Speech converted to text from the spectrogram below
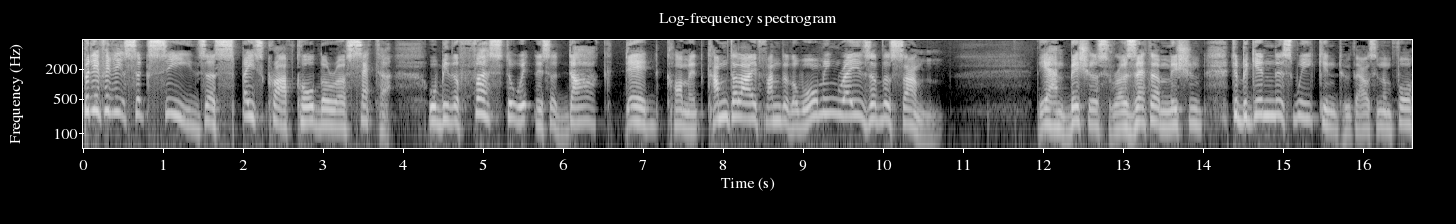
but if it succeeds, a spacecraft called the Rosetta will be the first to witness a dark, dead comet come to life under the warming rays of the sun. The ambitious Rosetta mission to begin this week in 2004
